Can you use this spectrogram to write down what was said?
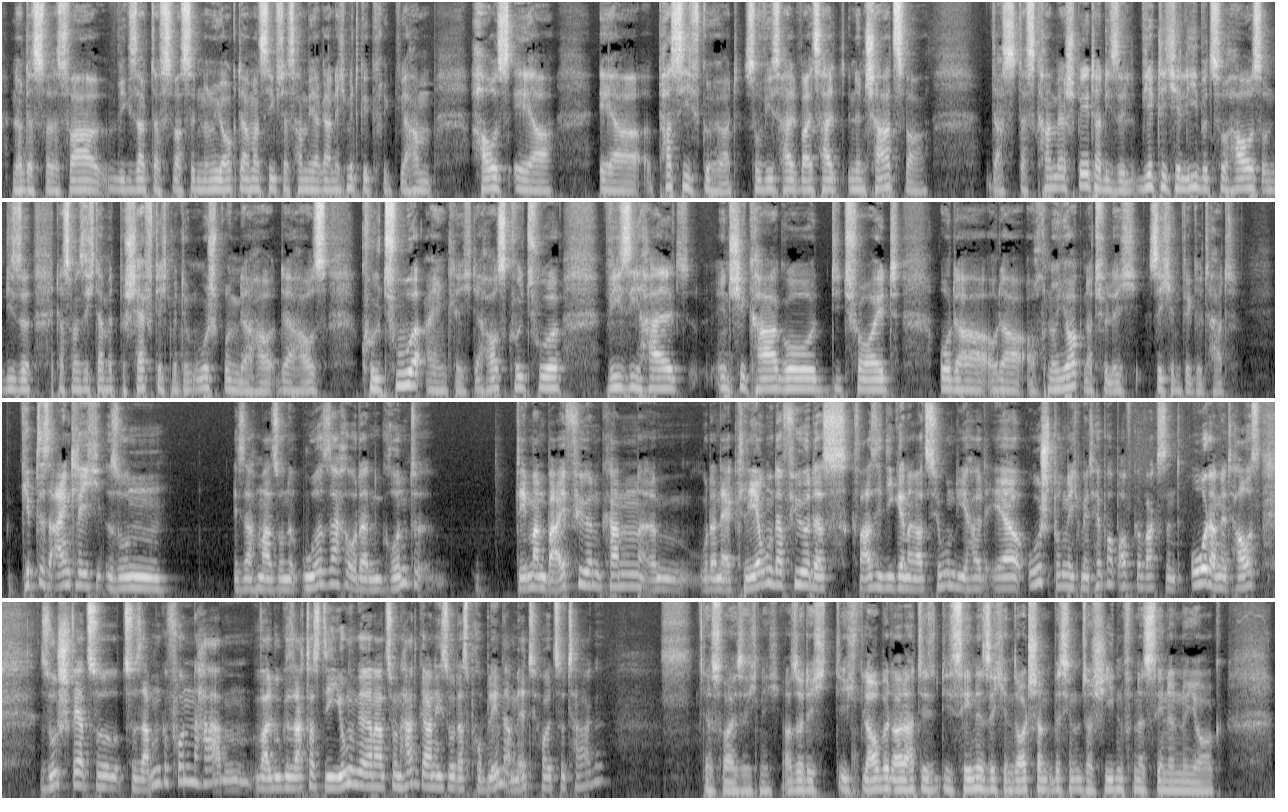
Ne, das, das war, wie gesagt, das, was in New York damals lief, das haben wir ja gar nicht mitgekriegt. Wir haben House eher, eher passiv gehört, so wie es halt, weil es halt in den Charts war. Das, das kam erst später, diese wirkliche Liebe zu Haus und diese, dass man sich damit beschäftigt, mit den Ursprüngen der, ha der Hauskultur eigentlich, der Hauskultur, wie sie halt in Chicago, Detroit oder, oder auch New York natürlich sich entwickelt hat. Gibt es eigentlich so ein, ich sag mal, so eine Ursache oder einen Grund, den man beiführen kann ähm, oder eine Erklärung dafür, dass quasi die Generation, die halt eher ursprünglich mit Hip-Hop aufgewachsen sind oder mit House, so schwer zu, zusammengefunden haben? Weil du gesagt hast, die junge Generation hat gar nicht so das Problem damit heutzutage. Das weiß ich nicht. Also ich, ich glaube, da hat die, die Szene sich in Deutschland ein bisschen unterschieden von der Szene in New York.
